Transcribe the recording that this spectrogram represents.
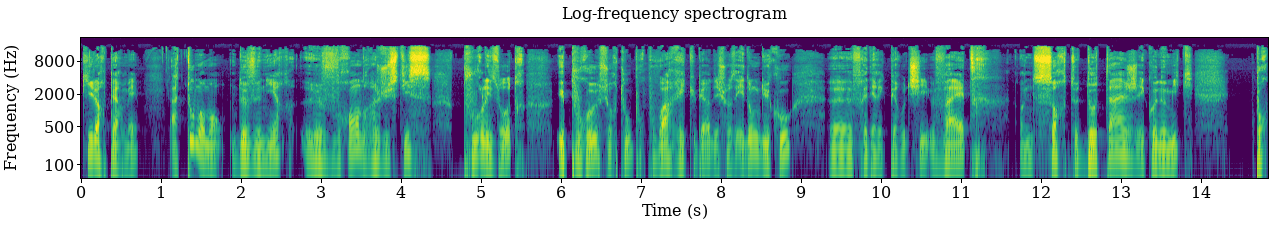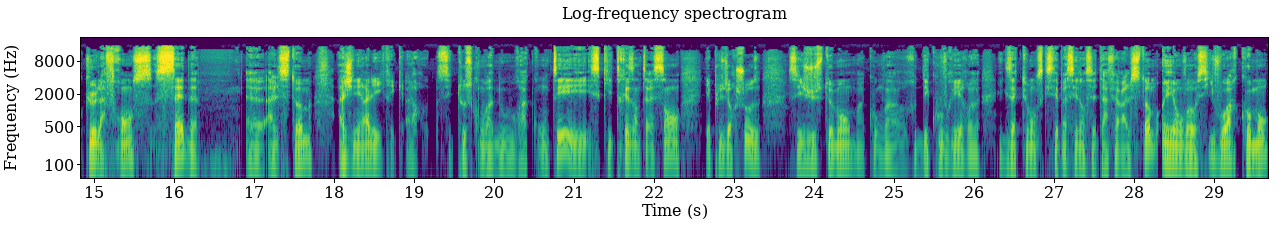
qui leur permet à tout moment de venir euh, rendre justice pour les autres et pour eux surtout pour pouvoir récupérer des choses. Et donc du coup, euh, Frédéric Perucci va être une sorte d'otage économique pour que la France cède euh, Alstom à General Electric. Alors, c'est tout ce qu'on va nous raconter et ce qui est très intéressant, il y a plusieurs choses. C'est justement bah, qu'on va découvrir exactement ce qui s'est passé dans cette affaire Alstom et on va aussi voir comment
